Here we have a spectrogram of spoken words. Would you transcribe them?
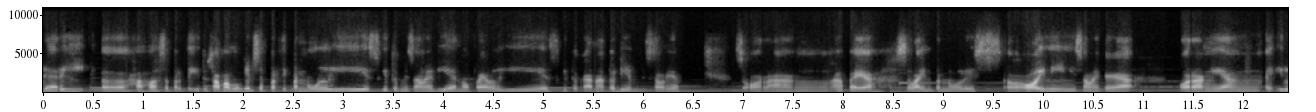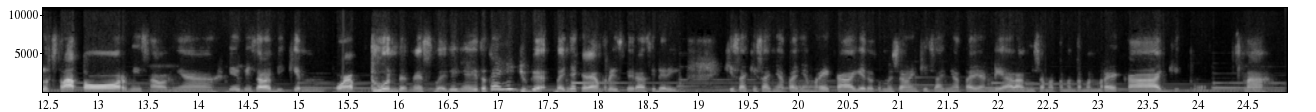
dari uh, hal-hal seperti itu. Sama mungkin seperti penulis gitu misalnya dia novelis gitu kan atau dia misalnya seorang apa ya selain penulis uh, oh ini misalnya kayak orang yang eh, ilustrator misalnya dia misalnya bikin webtoon dan lain sebagainya itu kayaknya juga banyak ya yang terinspirasi dari kisah-kisah nyatanya mereka gitu. Atau misalnya kisah nyata yang dialami sama teman-teman mereka gitu. Nah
